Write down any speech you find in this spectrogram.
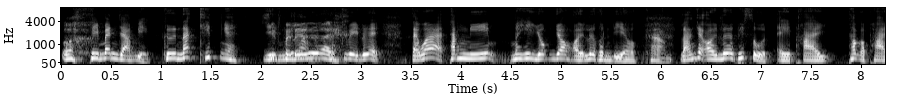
โอ้ที่แม่นยำอีก คือนักคิดไงคิดไปเรื่อยๆคิดไปเรื่อยแต่ว่าทั้งนี้ไม่ใช่ยกย่องออยเลอร์คนเดียวครับหลังจากออยเลอร์พิสูจน์ไอ้พายเท่ากับพาย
